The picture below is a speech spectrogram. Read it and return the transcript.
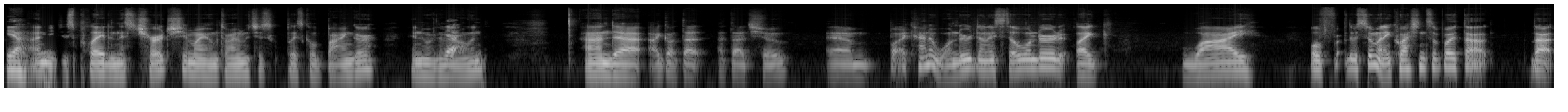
Yeah. and you just played in this church in my hometown, which is a place called Bangor in Northern Yeah. Ireland. And uh, I got that at that show. Um, but I kind of wondered, and I still wondered, like, why? Well, f there was so many questions about that that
